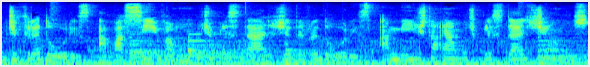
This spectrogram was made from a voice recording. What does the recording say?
de credores, a passiva, a multiplicidade de devedores, a mista é a multiplicidade de ambos,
